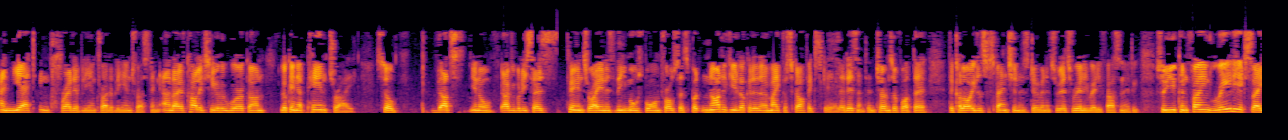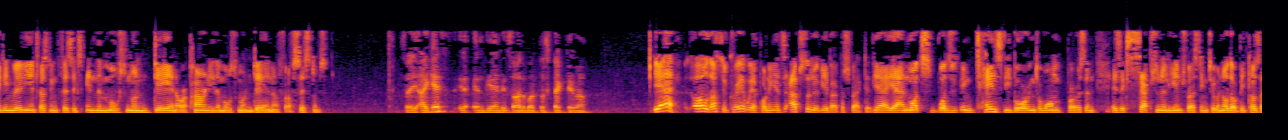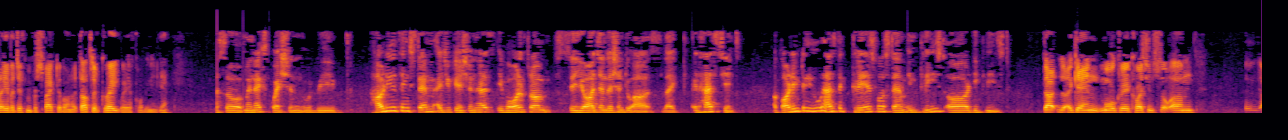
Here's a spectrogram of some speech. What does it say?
and yet incredibly, incredibly interesting. And I have colleagues here who work on looking at paint dry. So that's, you know, everybody says paint drying is the most boring process, but not if you look at it on a microscopic scale. It isn't in terms of what the, the colloidal suspension is doing. It's, it's really, really fascinating. So you can find really exciting, really interesting physics in the most mundane or apparently the most mundane of, of systems. So I guess in the end, it's all about perspective. Huh? Yeah. Oh, that's a great way of putting it. It's absolutely about perspective. Yeah, yeah. And what's what's intensely boring to one person is exceptionally interesting to another because they have a different perspective on it. That's a great way of putting it. Yeah. So my next question would be, how do you think STEM education has evolved from say your generation to ours? Like it has changed. According to you, has the craze for STEM increased or decreased? that again, more great questions. So, um,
